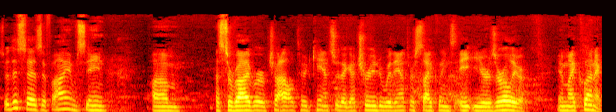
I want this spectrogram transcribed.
so this says if I am seeing um, a survivor of childhood cancer that got treated with anthracyclines eight years earlier in my clinic,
